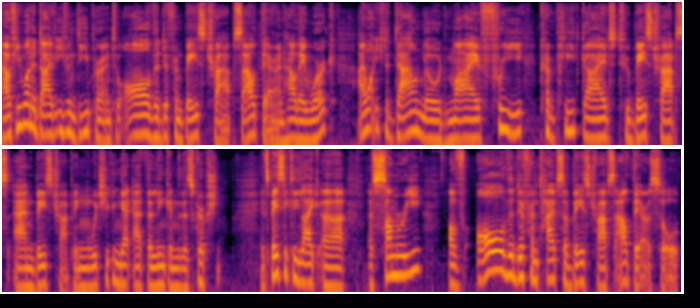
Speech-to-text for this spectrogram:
Now, if you want to dive even deeper into all the different bass traps out there and how they work, I want you to download my free complete guide to bass traps and bass trapping, which you can get at the link in the description. It's basically like a, a summary of all the different types of bass traps out there. So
